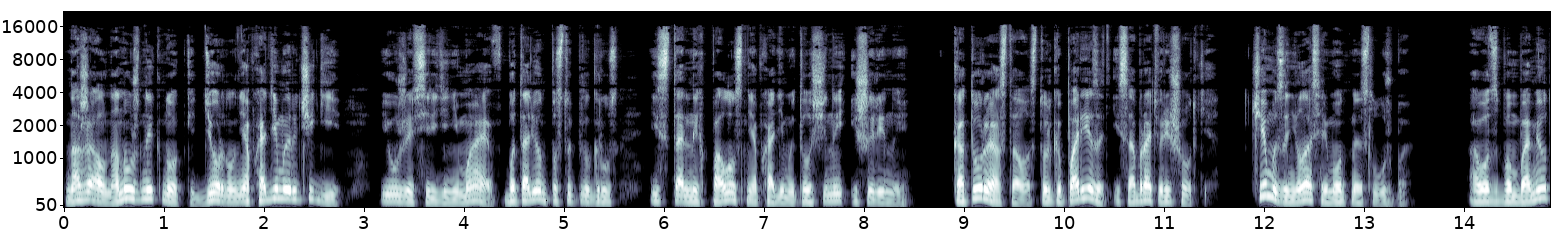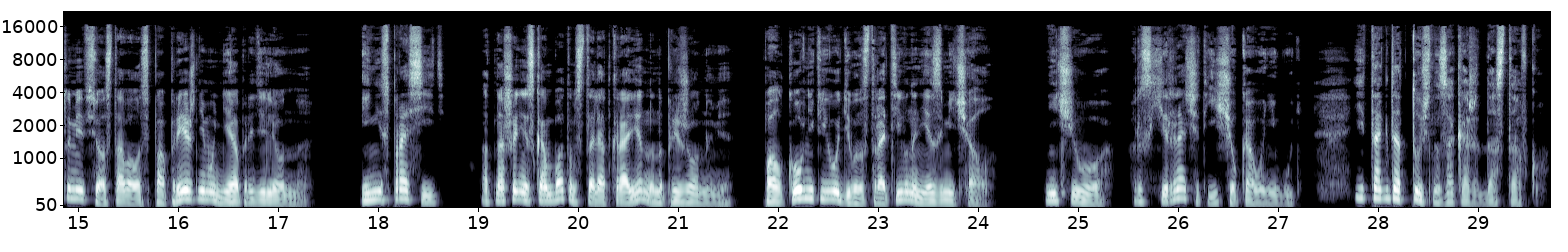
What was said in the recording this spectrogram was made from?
нажал на нужные кнопки, дернул необходимые рычаги, и уже в середине мая в батальон поступил груз из стальных полос необходимой толщины и ширины, которые осталось только порезать и собрать в решетке, чем и занялась ремонтная служба. А вот с бомбометами все оставалось по-прежнему неопределенно. И не спросить. Отношения с комбатом стали откровенно напряженными. Полковник его демонстративно не замечал. Ничего, расхерачит еще кого-нибудь. И тогда точно закажет доставку.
